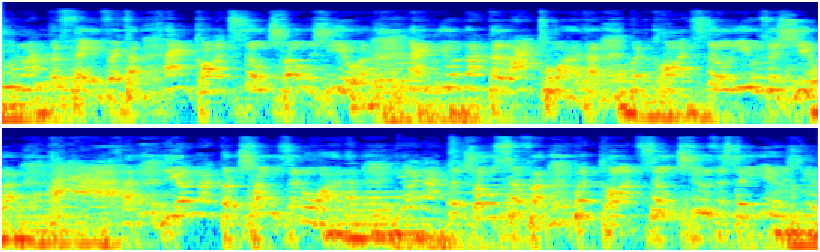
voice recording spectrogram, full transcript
you're not the favorite and God still chose you and you're not the liked one, but God still uses you. Ah, you're not the chosen one. You're not the Joseph, but God still chooses to use you.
